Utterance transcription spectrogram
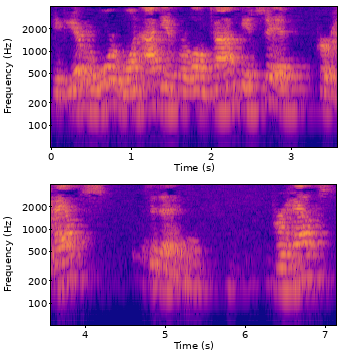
If you ever wore one, I did for a long time. It said, "Perhaps today." Perhaps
